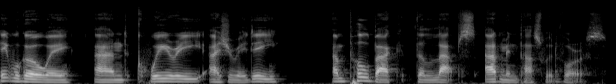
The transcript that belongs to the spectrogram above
it will go away and query Azure AD and pull back the laps admin password for us.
